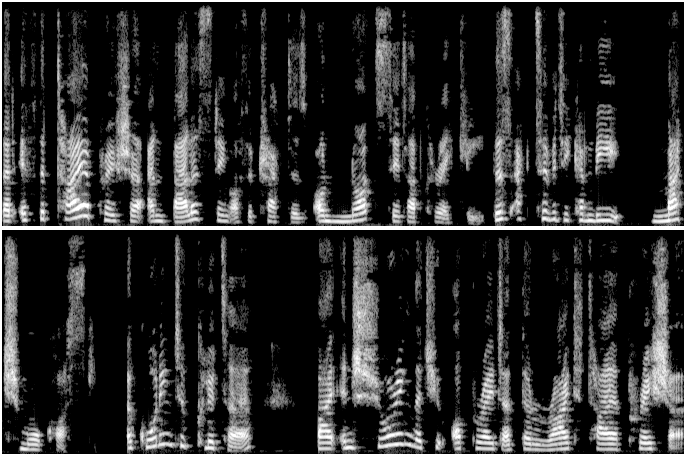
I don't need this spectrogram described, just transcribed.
that if the tire pressure and ballasting of the tractors are not set up correctly, this activity can be much more costly. According to Klutter, by ensuring that you operate at the right tire pressure,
